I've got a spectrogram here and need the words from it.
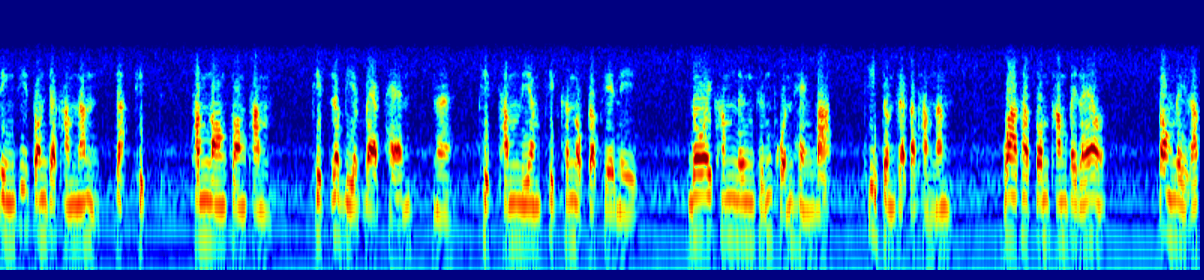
สิ่งที่ตนจะทำนั้นจะผิดทำนองคลองธรรมผิดระเบียบแบบแผนนะผิดธรรมเนียมผิดขนบประเพณี โดยคำนึงถึงผลแห่งบาปที่จนจะกระทำนั้น ว่าถ้าตนทำไปแล้ว ต้องได้รับ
